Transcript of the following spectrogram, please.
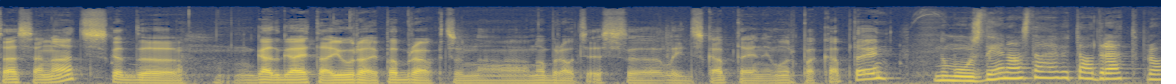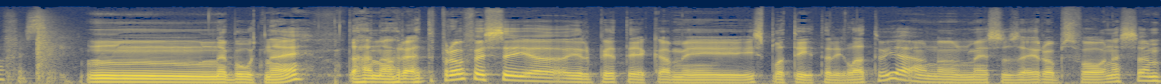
tā sanāca, kad uh, gada gaitā jūrā ir pabraukts un uh, nobraucies uh, līdz kapteinim un pa kapteini. Nu, mūsdienās tā jau ir tāda reta profesija. Mm, nebūt nē, tā nav reta profesija. Ir pietiekami izplatīta arī Latvijā, un, un mēs uz Eiropas fona esam.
